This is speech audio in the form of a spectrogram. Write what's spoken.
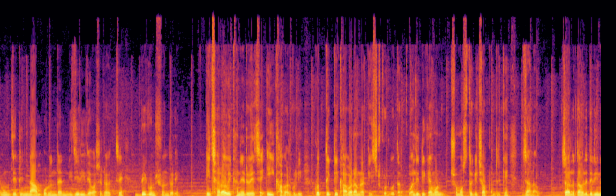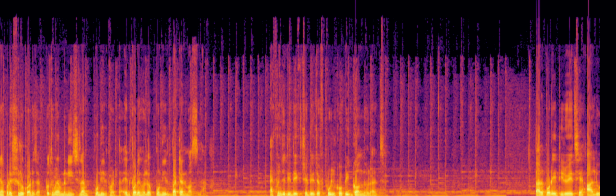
এবং যেটির নাম অরুণদার নিজেরই দেওয়া, সেটা হচ্ছে বেগুন সুন্দরী। এছাড়াও এখানে রয়েছে এই খাবারগুলি। প্রত্যেকটি খাবার আমরা টেস্ট করব, তার কোয়ালিটি কেমন, সমস্ত কিছু আপনাদেরকে জানাব। চলো তাহলে দেরি না করে শুরু করা যাক। প্রথমে আমরা নিয়েছিলাম পনির ভর্তা, এরপরে হলো পনির বাটার মশলা। এখন যেটি দেখছ, এটি হচ্ছে ফুলকপি গন্ধরাজ। তারপর এটি রয়েছে আলু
